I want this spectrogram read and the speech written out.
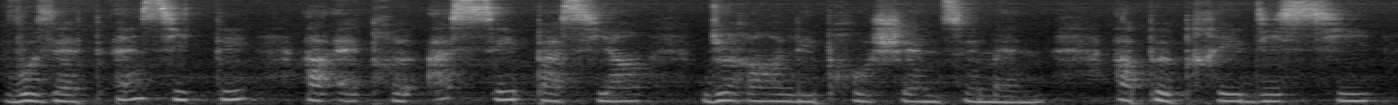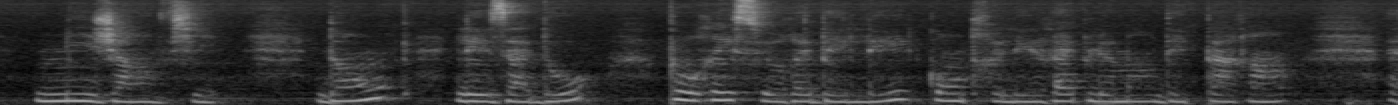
vous êtes incités à être assez patients durant les prochaines semaines, à peu près d'ici mi-janvier. Donc, les ados pourraient se rebeller contre les règlements des parents. Euh,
